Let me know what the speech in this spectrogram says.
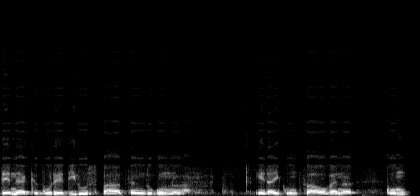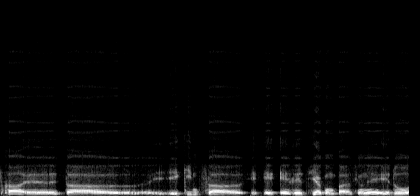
denek gure diruz pahatzen dugun eraikuntza horren kontra e, eta e, ekintza e, e, erretzia komparazione edo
